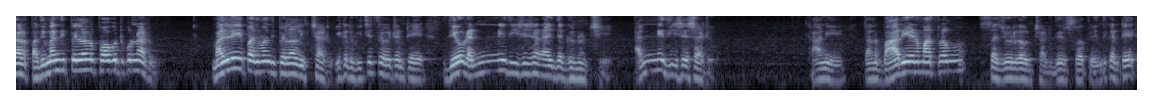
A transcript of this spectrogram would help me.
తన పది మంది పిల్లలు పోగొట్టుకున్నాడు. మళ్ళీ పది మంది పిల్లల్ని ఇచ్చాడు. ఇక్కడ విచిత్రం ఏంటంటే దేవుడు అన్నీ తీసేశాడు ఆయన దగ్గర నుంచి. అన్నీ తీసేశాడు. కానీ తన భార్యను మాత్రం సజీవులుగా ఉంచాడు దేవుని స్తోత్రం. ఎందుకంటే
